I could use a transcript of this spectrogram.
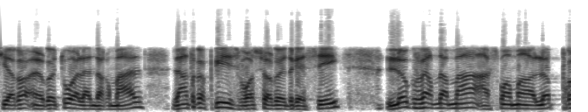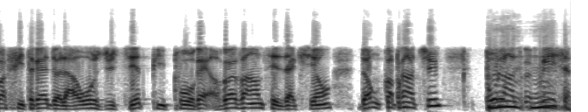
il y aura un retour à la normale. L'entreprise va se redresser. Le gouvernement, à ce moment-là, profiterait de la hausse du titre puis pourrait revendre ses actions. Donc, comprends-tu? Pour l'entreprise, ça-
